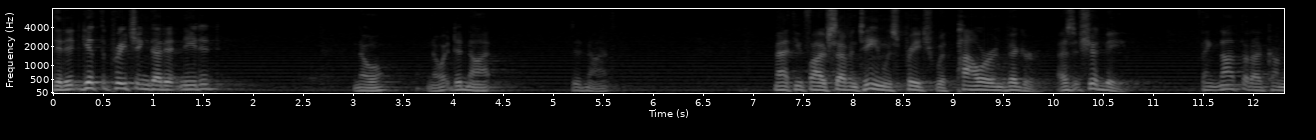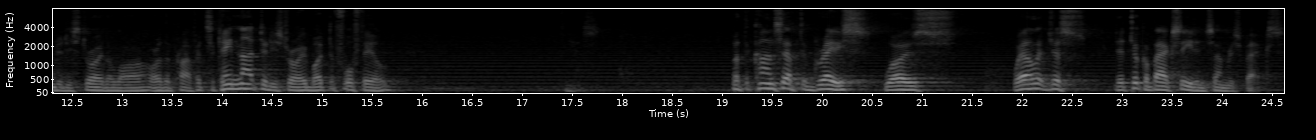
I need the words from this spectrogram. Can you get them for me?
did it get the preaching that it needed? No, no, it did not. It did not. Matthew 5:17 was preached with power and vigor, as it should be. Think not that I've come to destroy the law or the prophets. I came not to destroy, but to fulfill. Yes. But the concept of grace was, well, it just it took a back seat in some respects.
